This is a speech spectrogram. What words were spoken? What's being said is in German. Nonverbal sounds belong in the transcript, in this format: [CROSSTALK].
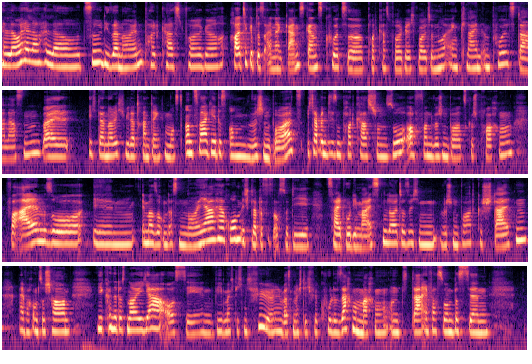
Hello, hello, hello zu dieser neuen Podcast-Folge. Heute gibt es eine ganz, ganz kurze Podcast-Folge. Ich wollte nur einen kleinen Impuls dalassen, weil ich da neulich wieder dran denken musste. Und zwar geht es um Vision Boards. Ich habe in diesem Podcast schon so oft von Vision Boards gesprochen, vor allem so in, immer so um das Neujahr herum. Ich glaube, das ist auch so die Zeit, wo die meisten Leute sich ein Vision Board gestalten, einfach um zu schauen, wie könnte das neue Jahr aussehen, wie möchte ich mich fühlen, was möchte ich für coole Sachen machen und da einfach so ein bisschen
